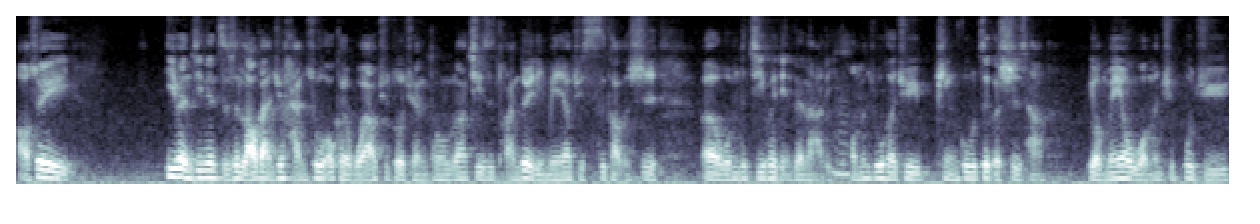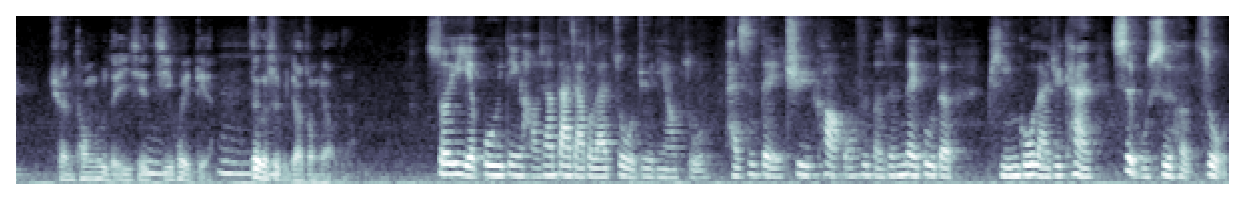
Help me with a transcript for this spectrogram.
好，所以，even 今天只是老板去喊出 “OK”，我要去做全通路，那其实团队里面要去思考的是，呃，我们的机会点在哪里？嗯、我们如何去评估这个市场有没有我们去布局全通路的一些机会点？嗯，这个是比较重要的。所以也不一定，好像大家都在做，我就一定要做，还是得去靠公司本身内部的。评估来去看适不适合做，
